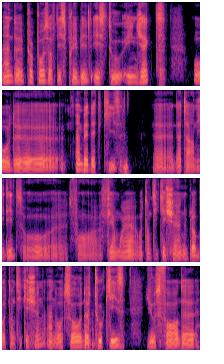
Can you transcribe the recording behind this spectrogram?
and the purpose of this pre-build is to inject all the embedded keys uh, that are needed. So uh, for firmware authentication, blob authentication, and also the two keys used for the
